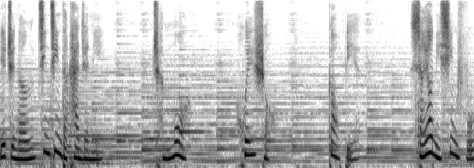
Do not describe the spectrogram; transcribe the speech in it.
也只能静静的看着你，沉默，挥手。告别，想要你幸福，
